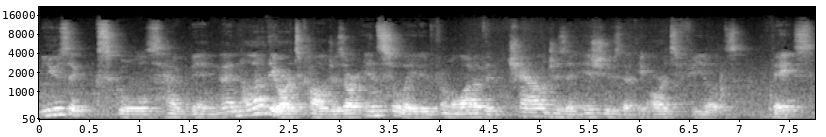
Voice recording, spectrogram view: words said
music schools have been, and a lot of the arts colleges are insulated from a lot of the challenges and issues that the arts fields face.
